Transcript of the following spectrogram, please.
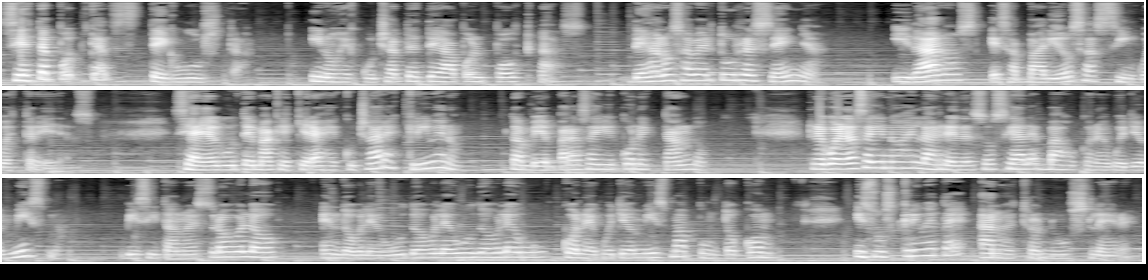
Si este podcast te gusta y nos escuchas desde Apple Podcast, déjanos saber tu reseña y danos esas valiosas 5 estrellas. Si hay algún tema que quieras escuchar, escríbenos también para seguir conectando. Recuerda seguirnos en las redes sociales bajo con el misma. Visita nuestro blog en www.conegüeyonmisma.com y suscríbete a nuestro newsletter.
